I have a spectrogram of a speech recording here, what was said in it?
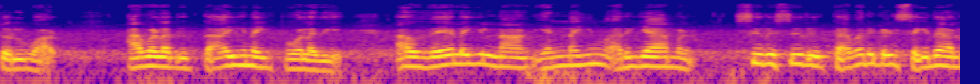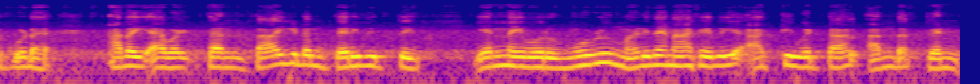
சொல்வாள். அவளது தாயினைப் போலவே. அவ்வேளையில் நான் என்னையும் அறியாமல் சிறு சிறு தவறுகள் செய்தால் கூட அதை அவள் தன் தாயிடம் தெரிவித்து என்னை ஒரு முழு மனிதனாகவே ஆக்கிவிட்டாள் அந்த பெண்.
